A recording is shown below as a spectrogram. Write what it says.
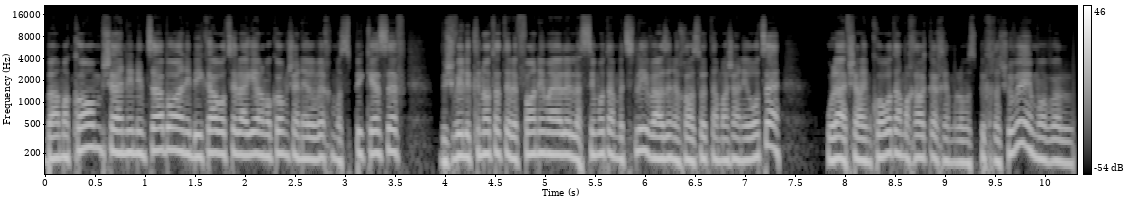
במקום שאני נמצא בו, אני בעיקר רוצה להגיע למקום שאני ארוויח מספיק כסף בשביל לקנות את הטלפונים האלה, לשים אותם אצלי, ואז אני יכול לעשות איתם מה שאני רוצה. אולי אפשר למכור אותם אחר כך, הם לא מספיק חשובים, אבל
